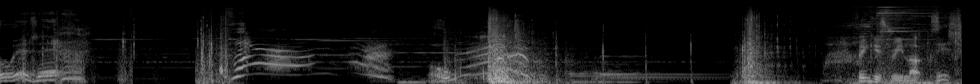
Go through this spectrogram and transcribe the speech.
Who is it? I think it's Relux. This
